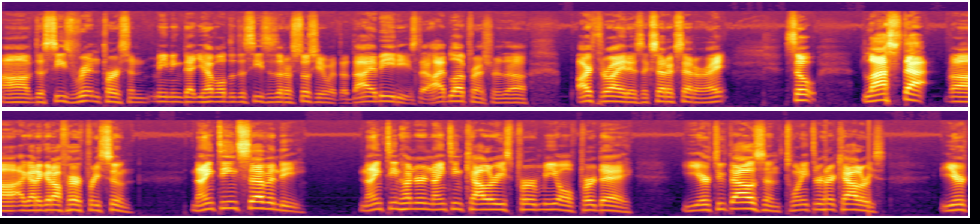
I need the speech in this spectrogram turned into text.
uh, disease written person, meaning that you have all the diseases that are associated with the diabetes, the high blood pressure, the arthritis, et cetera, et cetera, right? So, last stat, uh, I got to get off here pretty soon. 1970, 1919 calories per meal per day. Year 2000, 2,300 calories. Year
